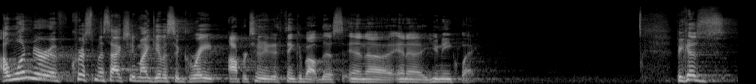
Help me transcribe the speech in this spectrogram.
I wonder if Christmas actually might give us a great opportunity to think about this in a, in a unique way. Because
